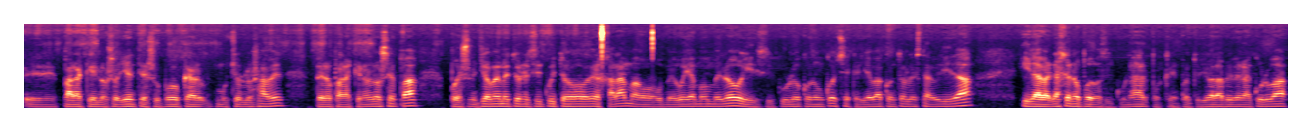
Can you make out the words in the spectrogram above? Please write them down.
eh, para que los oyentes, supongo que muchos lo saben, pero para que no lo sepa, pues yo me meto en el circuito del Jarama o me voy a Montmeló y circulo con un coche que lleva control de estabilidad y la verdad es que no puedo circular porque en cuanto llego a la primera curva,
